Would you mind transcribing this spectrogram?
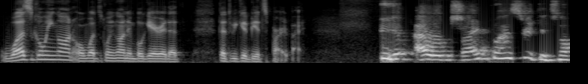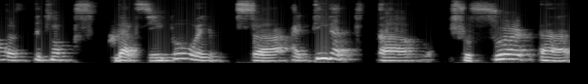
was going on or what's going on in Bulgaria that that we could be inspired by? I will try to answer it. It's not a, it's not that simple. It's uh, I think that uh, for sure uh,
